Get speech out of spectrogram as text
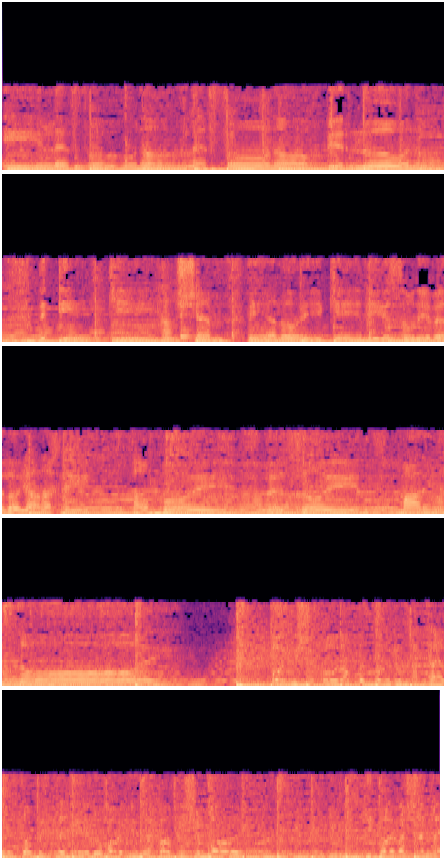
i lefunov, lefunov birnuno De iki Eloi kimi yesuni velo yanachni Amoy vetzoin marisoy Boy mi shekoram besoy du chatel so bistehelu Hoy di nevo ki shemoy Ki toy vashem le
